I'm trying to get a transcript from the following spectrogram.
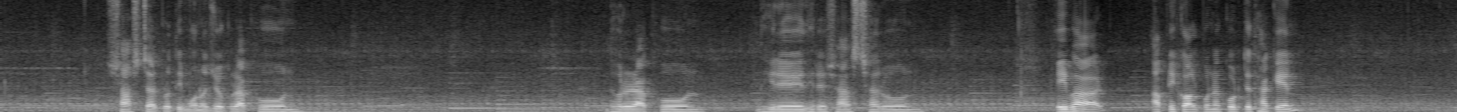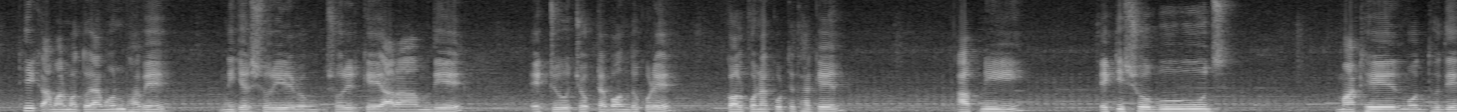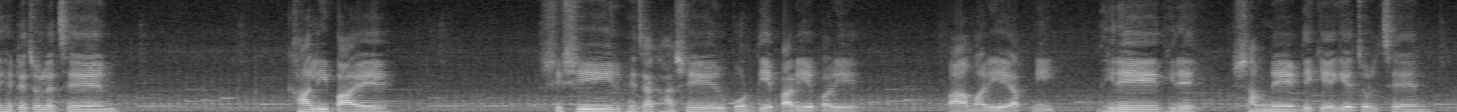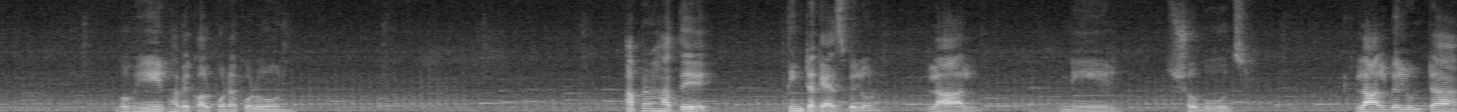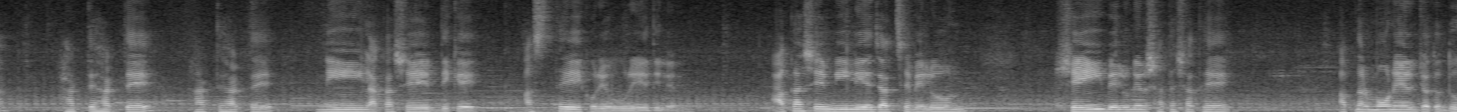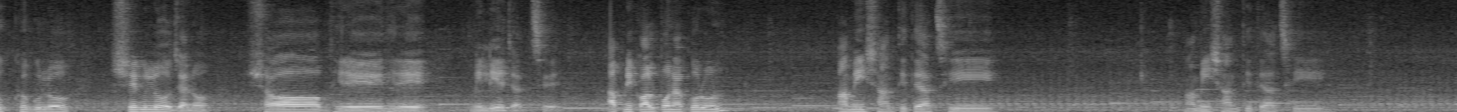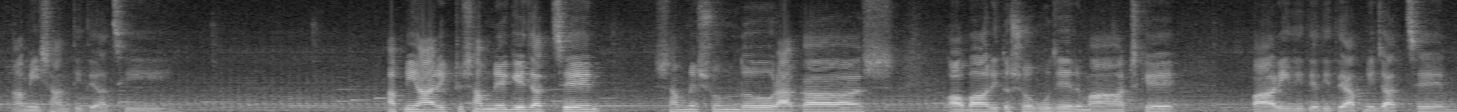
শ্বাসটার প্রতি মনোযোগ রাখুন। ধরে রাখুন, ধীরে ধীরে শ্বাস ছাড়ুন। এবার আপনি কল্পনা করতে থাকেন, ঠিক আমার মতো এমনভাবে নিজের শরীর এবং শরীরকে আরাম দিয়ে একটু চোখটা বন্ধ করে কল্পনা করতে থাকেন, আপনি একটি সবুজ মাঠের মধ্য দিয়ে হেঁটে চলেছেন, খালি পায়ে শিশির ভেজা ঘাসের উপর দিয়ে পাড়িয়ে পাড়িয়ে পা মারিয়ে আপনি ধীরে ধীরে সামনের দিকে এগিয়ে চলছেন। গভীরভাবে কল্পনা করুন, আপনার হাতে তিনটা গ্যাস বেলুন, লাল, নীল, সবুজ। লাল বেলুনটা হাঁটতে হাঁটতে হাঁটতে হাঁটতে নীল আকাশের দিকে আস্তে করে উড়িয়ে দিলেন। আকাশে মিলিয়ে যাচ্ছে বেলুন। সেই বেলুনের সাথে সাথে আপনার মনের যত দুঃখগুলো সেগুলো যেন সব ধীরে ধীরে মিলিয়ে যাচ্ছে। আপনি কল্পনা করুন, আমি শান্তিতে আছি, আমি শান্তিতে আছি, আমি শান্তিতে আছি। আপনি আর একটু সামনে এগিয়ে যাচ্ছেন। সামনে সুন্দর আকাশ, অবারিত সবুজের মাঠকে পাড়ি দিতে দিতে আপনি যাচ্ছেন।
